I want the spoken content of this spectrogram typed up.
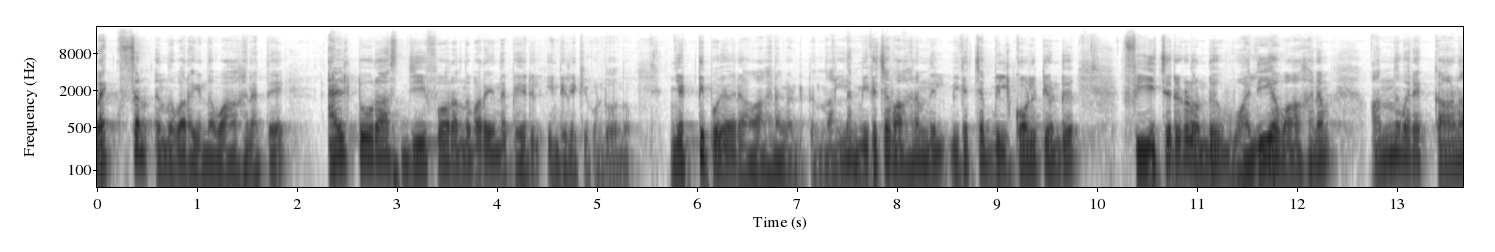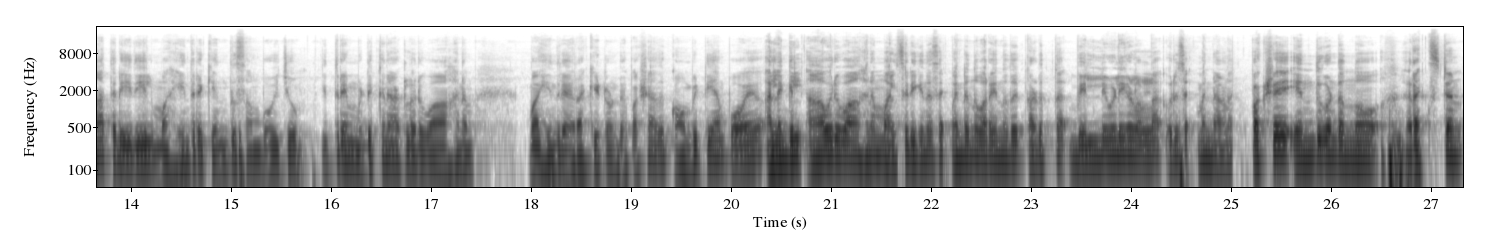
Rexton എന്ന് പറയുന്ന വാഹനത്തെ അൾട്ടൂറാസ് ജി ഫോർ എന്ന് പറയുന്ന പേരിൽ ഇന്ത്യയിലേക്ക് കൊണ്ടുവന്നു. ഞെട്ടിപ്പോയ ഒരു വാഹനം കണ്ടിട്ട് നല്ല മികച്ച വാഹനം മികച്ച ബിൽ ക്വാളിറ്റി ഉണ്ട് ഫീച്ചറുകളുണ്ട് വലിയ വാഹനം. അന്ന് വരെ കാണാത്ത രീതിയിൽ മഹീന്ദ്രയ്ക്ക് എന്ത് സംഭവിച്ചു? ഇത്രയും മിടുക്കനായിട്ടുള്ളൊരു വാഹനം മഹീന്ദ്ര ഇറക്കിയിട്ടുണ്ട്. പക്ഷേ അത് കോമ്പറ്റ് ചെയ്യാൻ പോയ അല്ലെങ്കിൽ ആ ഒരു വാഹനം മത്സരിക്കുന്ന സെഗ്മെന്റ് എന്ന് പറയുന്നത് കടുത്ത വെല്ലുവിളികളുള്ള ഒരു സെഗ്മെന്റാണ് പക്ഷേ എന്തുകൊണ്ടെന്നോ റെക്സ്റ്റൺ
